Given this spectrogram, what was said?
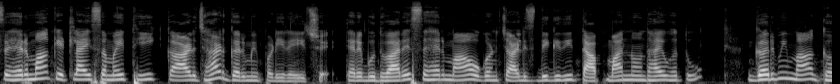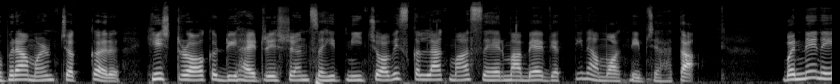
શહેરમાં કેટલાય સમયથી કાળઝાળ ગરમી પડી રહી છે. ત્યારે બુધવારે શહેરમાં ઓગણચાળીસ ડિગ્રી તાપમાન નોંધાયું હતું. ગરમીમાં ગભરામણ, ચક્કર હિસ્ટ્રોક ડિહાઇડ્રેશન સહિતની ચોવીસ કલાકમાં શહેરમાં બે વ્યક્તિના મોત નીપજ્યા હતા. બંનેને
